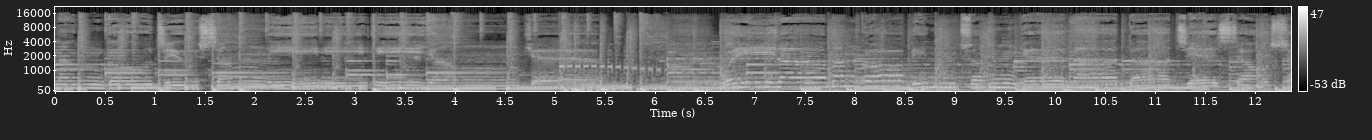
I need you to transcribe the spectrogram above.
能够就像你一样。为了芒果冰，穿越了大街小巷，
